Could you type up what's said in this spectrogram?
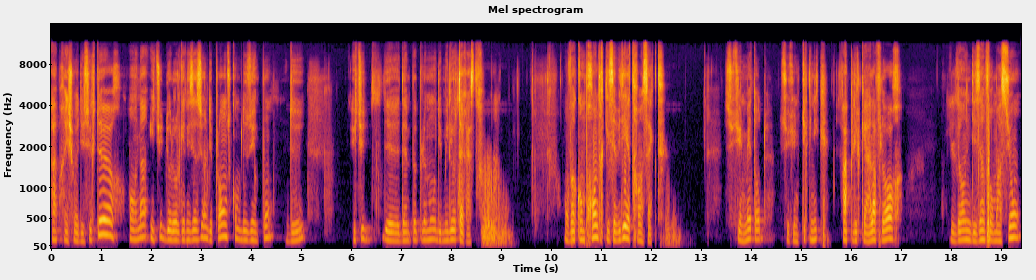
Après choix du secteur, on a étude de l'organisation des plantes comme deuxième point de étude d'un peuplement du milieu terrestre. On va comprendre qu'il ça veut dire transect. C'est une méthode, c'est une technique appliquée à la flore. Il donne des informations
